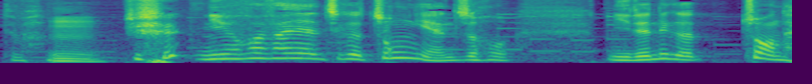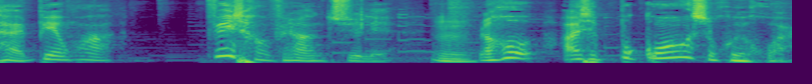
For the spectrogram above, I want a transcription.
对吧？嗯，就是你会发现，这个中年之后，你的那个状态变化非常非常剧烈，嗯然后而且不光是会坏，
